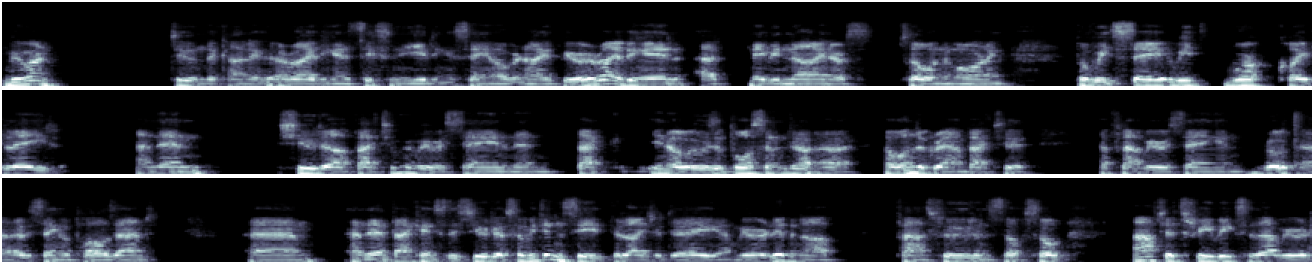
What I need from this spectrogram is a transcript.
we weren't doing the kind of arriving in at six in the evening and staying overnight. We were arriving in at maybe nine or so in the morning, but we'd stay, we'd work quite late and then shoot off back to where we were staying and then back, you know, it was a bus and uh, no underground back to a flat we were staying in. Uh, I was staying with Paul's aunt, um, and then back into the studio. So we didn't see the light of day, and we were living off fast food and stuff. So after three weeks of that, we were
